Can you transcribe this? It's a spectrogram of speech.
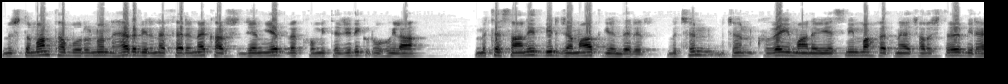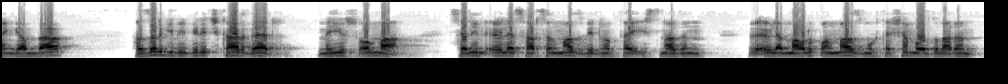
Müslüman taburunun her bir neferine karşı cemiyet ve komitecilik ruhuyla mütesanit bir cemaat gönderir. Bütün bütün kuvve-i maneviyesini mahvetmeye çalıştığı bir hengamda Hızır gibi biri çıkar der, meyus olma, senin öyle sarsılmaz bir noktayı istinadın ve öyle mağlup olmaz muhteşem orduların,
